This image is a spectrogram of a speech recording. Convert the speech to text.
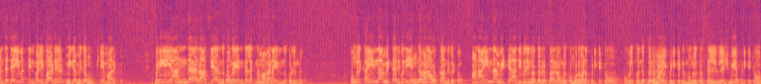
அந்த தெய்வத்தின் வழிபாடு மிக மிக முக்கியமாக இருக்குது இப்போ நீங்கள் எந்த ராசியாக இருந்துக்கோங்க எந்த லக்னமாக வேணால் இருந்து கொள்ளுங்கள். உங்களுக்கு ஐந்தாம் வீட்டு அதிபதி எங்கே வேணால் உட்காந்துக்கட்டும் ஆனால் ஐந்தாம் வீட்டு அதிபதினு ஒருத்தர் இருப்பார் உங்களுக்கு முருகனை பிடிக்கட்டும் உங்களுக்கு வந்து பெருமாளை பிடிக்கட்டும் உங்களுக்கு செல் லட்சுமியை பிடிக்கட்டும்.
